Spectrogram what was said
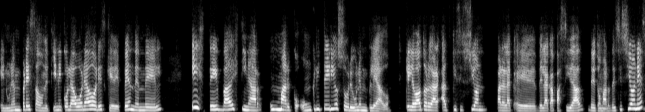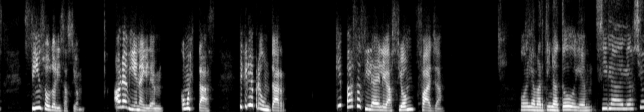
en una empresa donde tiene colaboradores que dependen de él, este va a destinar un marco o un criterio sobre un empleado que le va a otorgar adquisición para eh, de la capacidad de tomar decisiones sin su autorización. Ahora bien, Ailem, ¿cómo estás? Te quería preguntar, ¿qué pasa si la delegación falla? Hola Martina, ¿todo bien? Si la delegación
